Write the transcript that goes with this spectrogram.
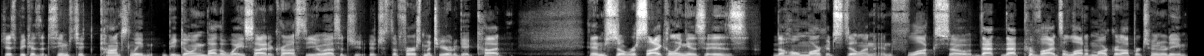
just because it seems to constantly be going by the wayside across the US. It's, it's the first material to get cut. And so recycling is, is the whole market's still in, in flux. So that, that provides a lot of market opportunity.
